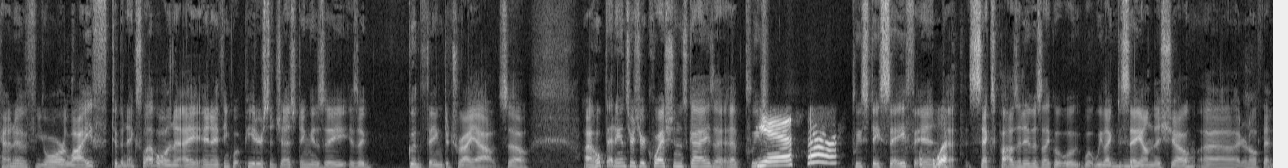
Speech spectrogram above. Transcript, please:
kind of your life to the next level. And I and I think what Peter's suggesting is a is a good thing to try out. So. I hope that answers your questions, guys. Uh, uh, please Yes, sir. please stay safe and uh, sex positive is like what, we- what we like to say on this show uh, i don't know if that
